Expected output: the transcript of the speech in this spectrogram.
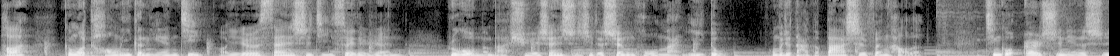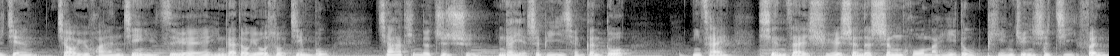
好了。跟我同一个年纪哦，也就是三十几岁的人，如果我们把学生时期的生活满意度，我们就打个八十分好了。经过二十年的时间，教育环境与资源应该都有所进步，家庭的支持应该也是比以前更多。你猜现在学生的生活满意度平均是几分？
